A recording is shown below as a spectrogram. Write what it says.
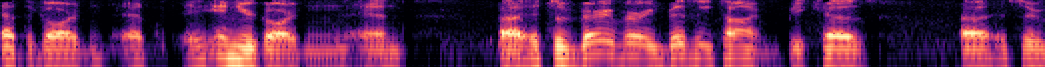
at the garden, at in your garden, and uh, it's a very very busy time because uh, it's a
